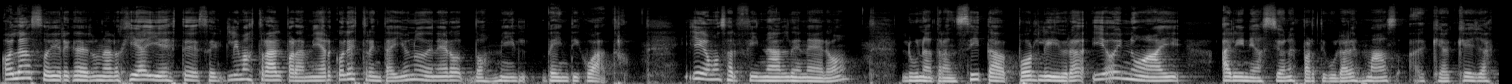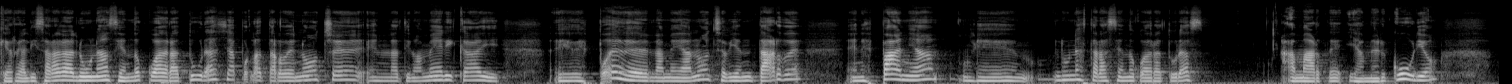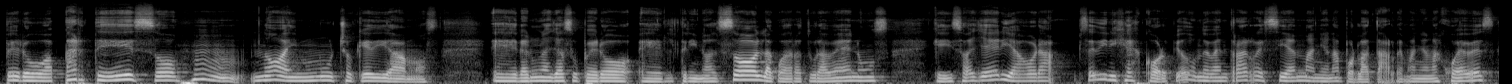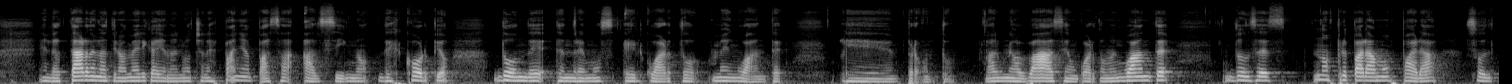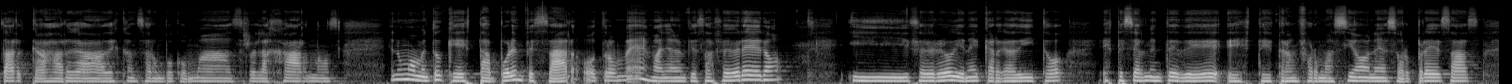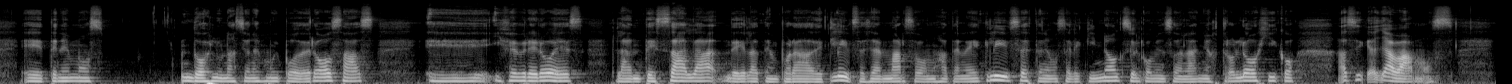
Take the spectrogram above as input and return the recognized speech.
Hola, soy Erika de Lunalogía y este es el clima astral para miércoles 31 de enero 2024. Y llegamos al final de enero. Luna transita por Libra y hoy no hay alineaciones particulares más que aquellas que realizará la Luna haciendo cuadraturas ya por la tarde-noche en Latinoamérica y eh, después de la medianoche, bien tarde, en España. Eh, Luna estará haciendo cuadraturas a Marte y a Mercurio pero aparte de eso, hmm, no hay mucho que digamos. Eh, la luna ya superó el trino al Sol, la cuadratura Venus que hizo ayer y ahora se dirige a Escorpio, donde va a entrar recién mañana por la tarde. Mañana jueves, en la tarde en Latinoamérica y en la noche en España, pasa al signo de Escorpio, donde tendremos el cuarto menguante eh, pronto. Alguna base, un cuarto menguante. Entonces nos preparamos para soltar carga, descansar un poco más, relajarnos. En un momento que está por empezar otro mes, mañana empieza febrero y febrero viene cargadito especialmente de este, transformaciones, sorpresas. Eh, tenemos dos lunaciones muy poderosas eh, y febrero es la antesala de la temporada de eclipses. Ya en marzo vamos a tener eclipses, tenemos el equinoccio, el comienzo del año astrológico, así que allá vamos.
